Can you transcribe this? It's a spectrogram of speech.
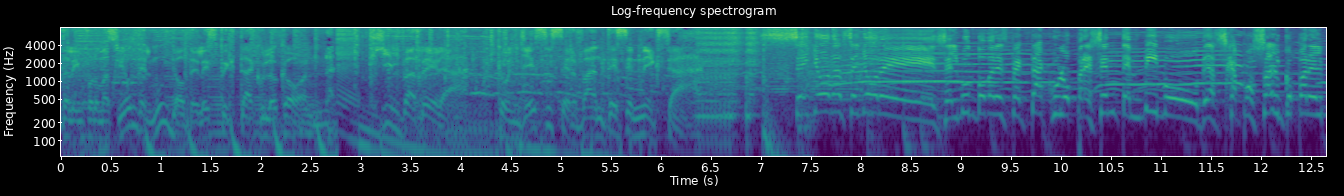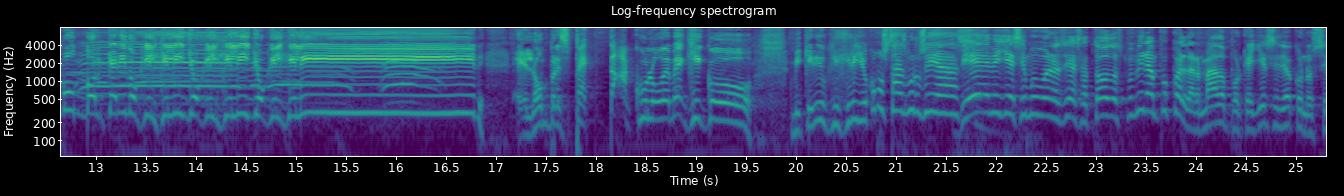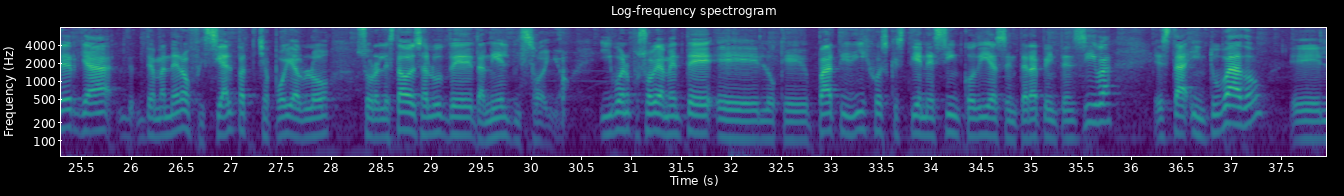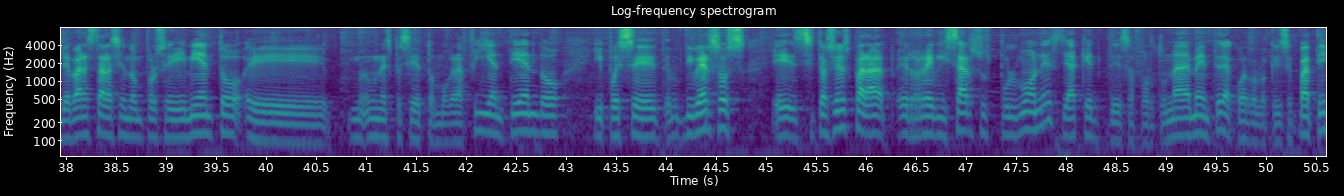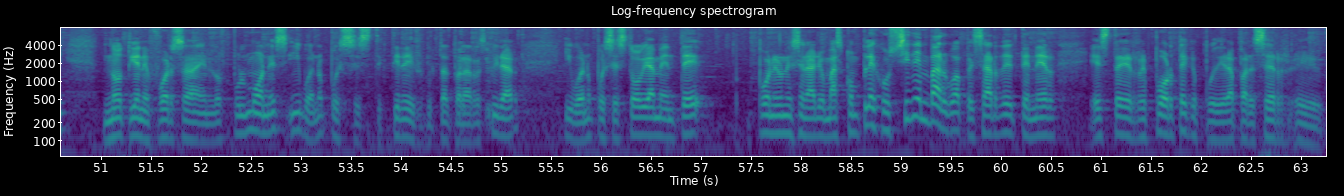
de la información del mundo del espectáculo con Gil Barrera, con Jesse Cervantes en Nexa. Señoras, señores, el mundo del espectáculo presente en vivo de Azcapotzalco para el mundo, el querido Gilgilillo, Gilgilillo, Gilgilín, el hombre espectáculo de México. Mi querido Gilgilillo, ¿cómo estás? Buenos días. Bien, mi Jessy, muy buenos días a todos. Pues mira, un poco alarmado porque ayer se dio a conocer ya de manera oficial, Pati Chapoy habló sobre el estado de salud de Daniel Bisoño. Y bueno, pues obviamente eh, lo que Patti dijo es que tiene cinco días en terapia intensiva está intubado, eh, le van a estar haciendo un procedimiento, eh, una especie de tomografía, entiendo, y pues eh, diversas situaciones para revisar sus pulmones, ya que desafortunadamente, de acuerdo a lo que dice Patti, no tiene fuerza en los pulmones y bueno, pues este, tiene dificultad para respirar. Y bueno, pues esto obviamente pone un escenario más complejo. Sin embargo, a pesar de tener este reporte que pudiera parecer eh,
